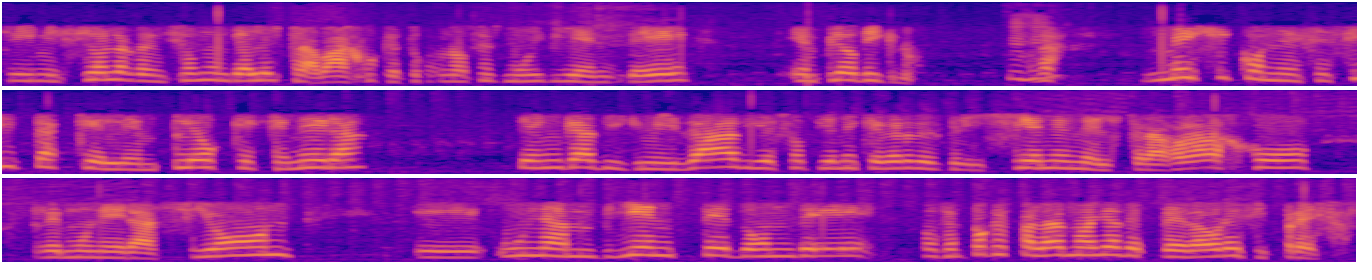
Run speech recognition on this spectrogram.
que inició la Organización Mundial del Trabajo, que tú conoces muy bien, de empleo digno. O sea, México necesita que el empleo que genera tenga dignidad y eso tiene que ver desde higiene en el trabajo, remuneración, eh, un ambiente donde, pues en pocas palabras, no haya depredadores y presas.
